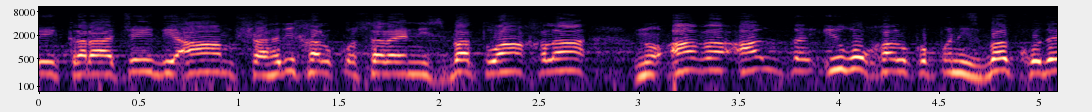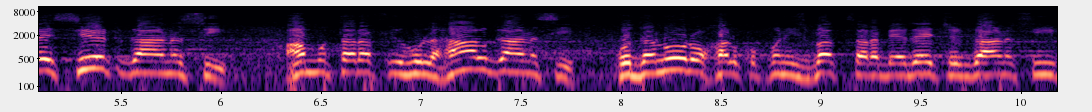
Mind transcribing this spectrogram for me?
د کراچی د عام شهری خلکو سره نسبت واخله نو هغه هلته هغو خلکو په نسبت خدای سیټ ګاڼه سی هم مترفه الحال ګاڼه سی خو د نورو خلقو په نسبت سره بیا داسې ګاڼه سی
